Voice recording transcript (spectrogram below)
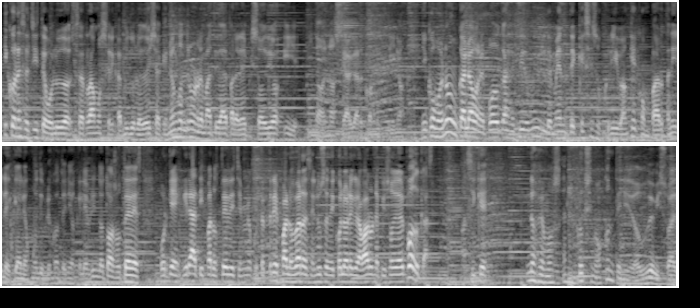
Y con ese chiste boludo cerramos el capítulo de hoy ya que no encontré un remate ideal para el episodio y no, no sé hablar correntino. Y como nunca lo hago en el podcast, les pido humildemente que se suscriban, que compartan y le queden los múltiples contenidos que les brindo a todos ustedes porque es gratis para ustedes y a mí me cuesta tres palos verdes en luces de colores grabar un episodio del podcast. Así que nos vemos en el próximo contenido audiovisual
